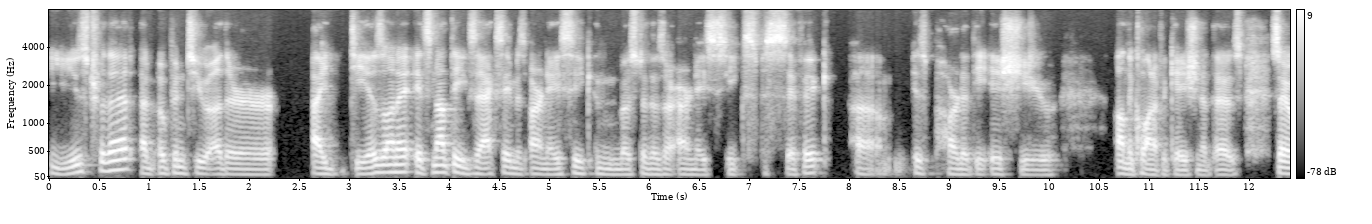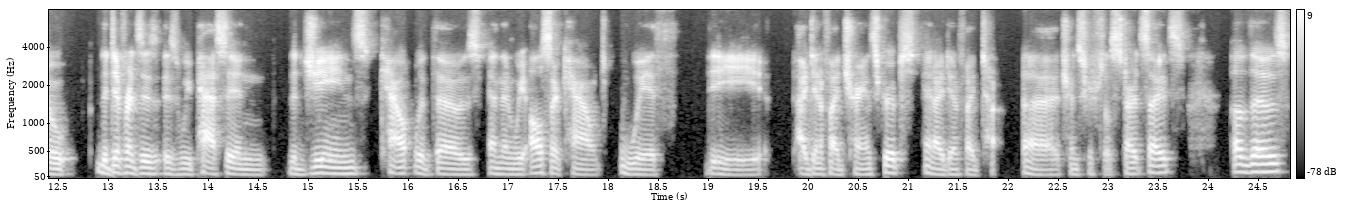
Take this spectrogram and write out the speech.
used for that. I'm open to other ideas on it. It's not the exact same as RNA-seq, and most of those are RNA-seq specific, um, is part of the issue on the quantification of those. So the difference is, is we pass in the genes, count with those, and then we also count with the identified transcripts and identified uh, transcriptional start sites of those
